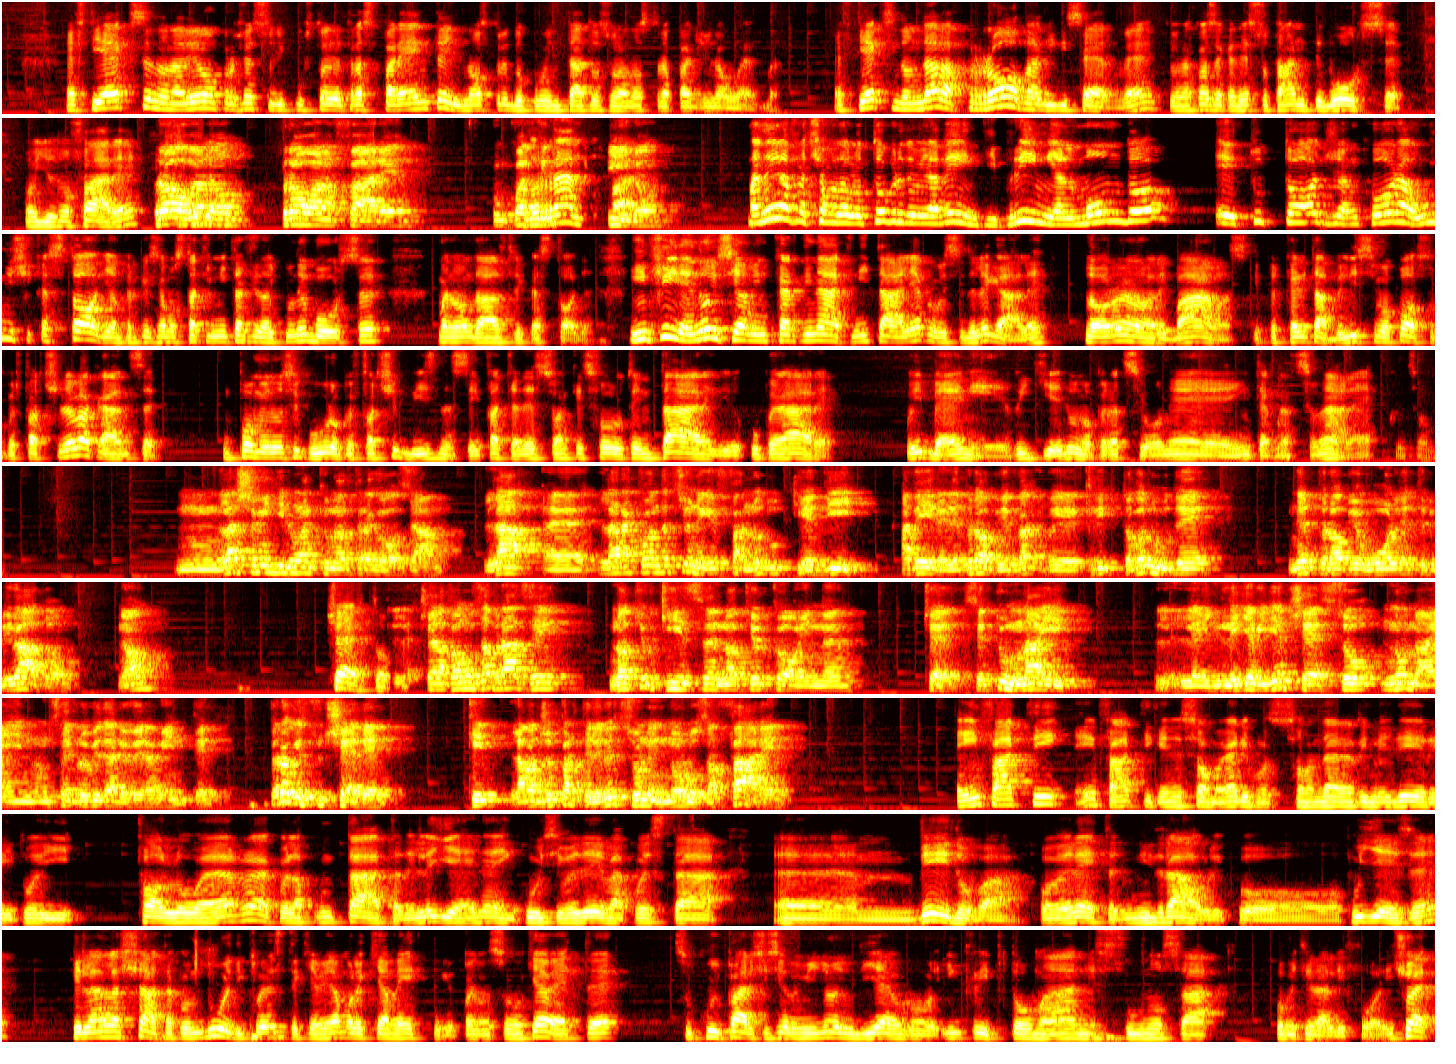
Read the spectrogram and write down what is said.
FTX non aveva un processo di custodia trasparente, il nostro è documentato sulla nostra pagina web. FTX non dava prova di riserve, che è una cosa che adesso tante borse vogliono fare. Provano, vogliono... provano a fare con qualche fare. Ma noi la facciamo dall'ottobre 2020, primi al mondo e tutt'oggi ancora unici custodian, perché siamo stati imitati da alcune borse, ma non da altri custodian. Infine, noi siamo incardinati in Italia come sede legale loro erano alle Bahamas, che per carità, bellissimo posto per farci le vacanze, un po' meno sicuro per farci business. E infatti, adesso anche solo tentare di recuperare quei beni richiede un'operazione internazionale. Ecco, insomma. Mm, lasciami dire anche un'altra cosa. La, eh, la, raccomandazione che fanno tutti è di avere le proprie eh, criptovalute nel proprio wallet privato, no? Certo. C'è la famosa frase not your keys, not your coin. Cioè, se tu non hai le, le chiavi di accesso, non, hai, non sei proprietario veramente. Però che succede? Che la maggior parte delle persone non lo sa fare. E infatti, e infatti, che ne so, magari possono andare a rivedere i tuoi follower, quella puntata delle Iene in cui si vedeva questa ehm, vedova, poveretta di un idraulico pugliese, che l'ha lasciata con due di queste, chiamiamole chiavette, che poi non sono chiavette, su cui pare ci siano milioni di euro in cripto, ma nessuno sa come tirarli fuori. Cioè,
